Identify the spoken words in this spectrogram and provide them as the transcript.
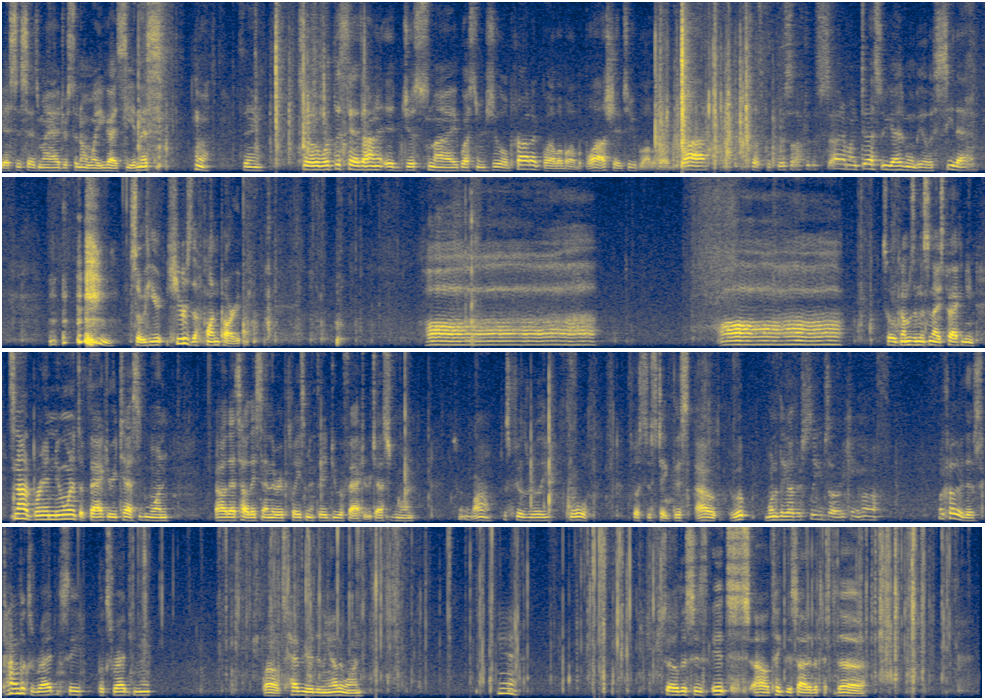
Yes, it says my address. I don't want you guys seeing this huh, thing. So what this says on it, just my Western Digital product, blah, blah, blah, blah, blah, shape 2, blah, blah, blah, blah. So let's put this off to the side of my desk so you guys won't be able to see that. so here, here's the fun part. So it comes in this nice packaging. It's not a brand new one, it's a factory tested one. Uh, that's how they send the replacement. They do a factory tested one. So, wow, this feels really cool. So let's just take this out. Oop, one of the other sleeves already came off. What color is this? Kind of looks red. See, looks red to me. Wow, it's heavier than the other one. Yeah. So this is it's. I'll take this out of the the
